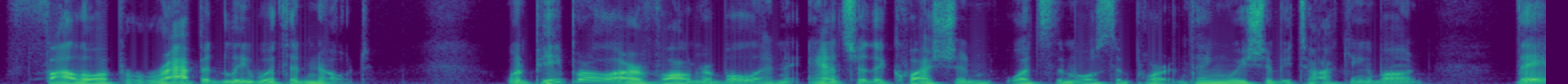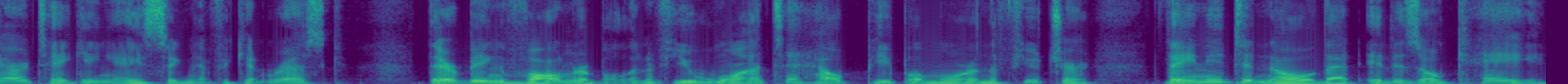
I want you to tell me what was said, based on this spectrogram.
follow up rapidly with a note. When people are vulnerable and answer the question, What's the most important thing we should be talking about? they are taking a significant risk. They're being vulnerable, and if you want to help people more in the future, they need to know that it is okay,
